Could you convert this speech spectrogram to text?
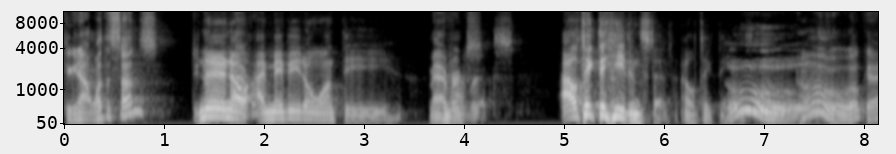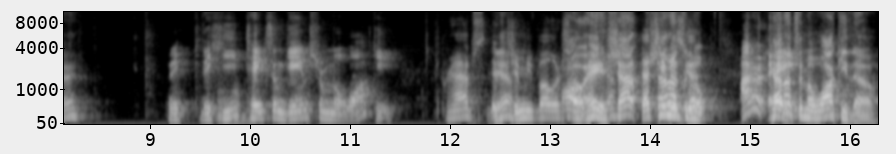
Do you not want the Suns? Do you No, no, no. I maybe don't want the Mavericks. Mavericks. I'll take the Heat instead. I will take the Heat. Ooh. Oh, okay. They, the Heat take some games from Milwaukee. Perhaps if Yeah. Jimmy Butler. Oh, hey, shout, that shout team out is to good. Mil- I don't. shout hey, out to Milwaukee though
